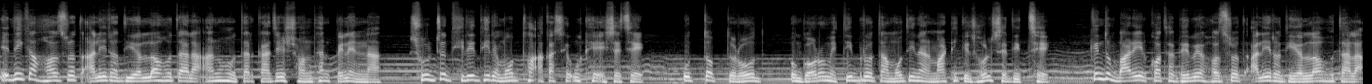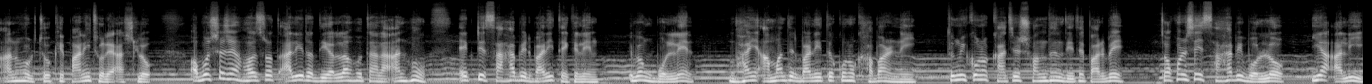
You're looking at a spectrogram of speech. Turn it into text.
এদিকে হজরত আলী রাদিয়াল্লাহ তালা আনহু তার কাজের সন্ধান পেলেন না। সূর্য ধীরে ধীরে মধ্য আকাশে উঠে এসেছে। উত্তপ্ত রোদ ও গরমে তীব্রতা মদিনার মাটিকে ঝলসে দিচ্ছে। কিন্তু বাড়ির কথা ভেবে হজরত আলী রদি আল্লাহ তালা আনহুর চোখে পানি চলে আসলো। অবশেষে হজরত আলী রদি আল্লাহ তালা আনহু একটি সাহাবের বাড়িতে গেলেন এবং বললেন, ভাই, আমাদের বাড়িতে কোনো খাবার নেই। তুমি কোনো কাজের সন্ধান দিতে পারবে? তখন সেই সাহাবি বলল, ইয়া আলী,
